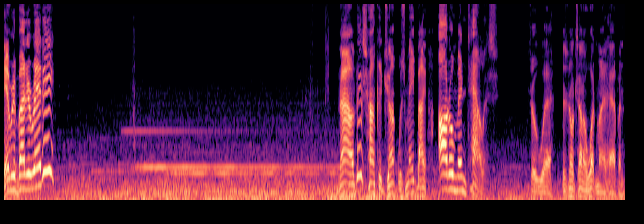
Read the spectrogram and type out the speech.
Everybody ready? Now, this hunk of junk was made by Otto Mentallis. So, uh, there's no telling what might happen.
